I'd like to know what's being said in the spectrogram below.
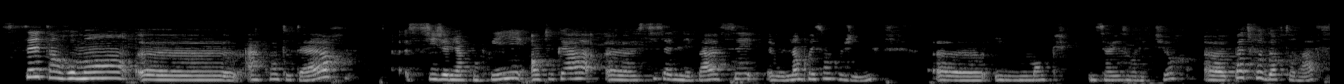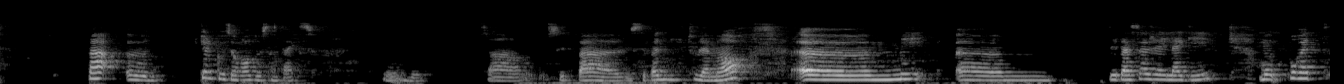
C'est un roman à compte auteur si j'ai bien compris. En tout cas, euh, si ça ne l'est pas, c'est euh, l'impression que j'ai eue. Euh, il manque une sérieuse relecture. pas de faute d'orthographe. Pas quelques erreurs de syntaxe. Ça, c'est pas, c'est pas du tout la mort. mais des passages à élaguer. Bon, pour être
